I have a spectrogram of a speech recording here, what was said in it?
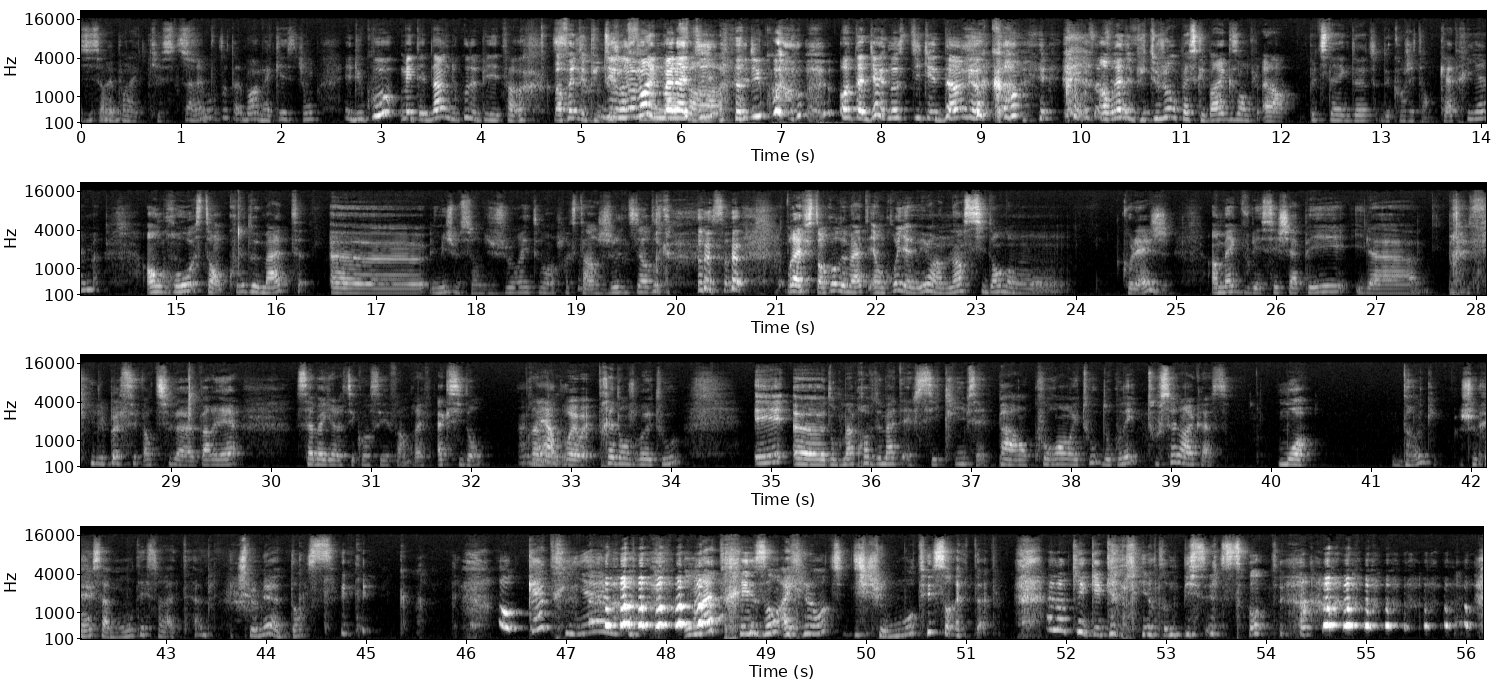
Ça répond à la question. Ça répond totalement à ma question. Et du coup, mais t'es dingue du coup depuis. Enfin, Bah, en fait depuis c'est toujours vraiment une maladie. enfin, du coup, on t'a diagnostiqué dingue quand En vrai, depuis toujours, parce que par exemple, alors, petite anecdote de quand j'étais en quatrième, en gros, c'était en cours de maths, euh, limite, je me souviens du jour et tout, hein, je crois que c'était un jeudi, un truc comme ça. Bref, c'était en cours de maths, et en gros, il y avait eu un incident dans mon collège. Un mec voulait s'échapper, il a. Bref, il est passé par-dessus la barrière, sa bagarre était coincée, enfin bref, accident. Ah, Vraiment, merde. ouais, ouais, très dangereux et tout. Et euh, donc ma prof de maths, elle s'éclipse, elle part en courant et tout. Donc on est tout seul dans la classe. Moi, dingue, je commence à monter sur la table et je me mets à danser. en quatrième On a 13 ans, à quel moment tu te dis je vais monter sur la table alors qu'il y a quelqu'un qui est en train de pisser le sang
